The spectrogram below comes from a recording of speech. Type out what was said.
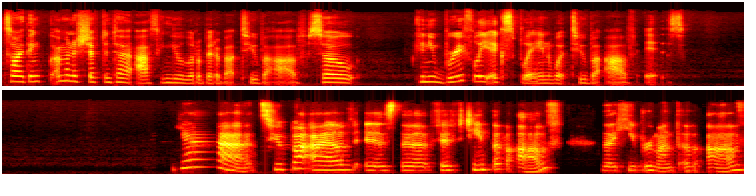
So I think I'm going to shift into asking you a little bit about Tu B'Av. So can you briefly explain what Tu B'Av is? Yeah, Tu B'Av is the 15th of Av, the Hebrew month of Av.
